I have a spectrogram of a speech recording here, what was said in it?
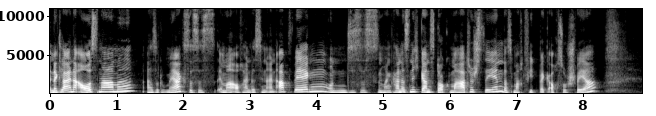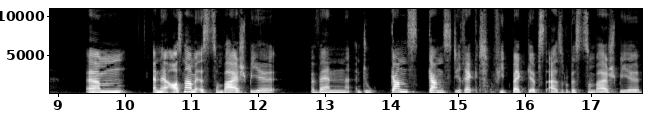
Eine kleine Ausnahme, also du merkst, es ist immer auch ein bisschen ein Abwägen und es ist, man kann es nicht ganz dogmatisch sehen, das macht Feedback auch so schwer. Ähm, eine Ausnahme ist zum Beispiel, wenn du ganz, ganz direkt Feedback gibst. Also du bist zum Beispiel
